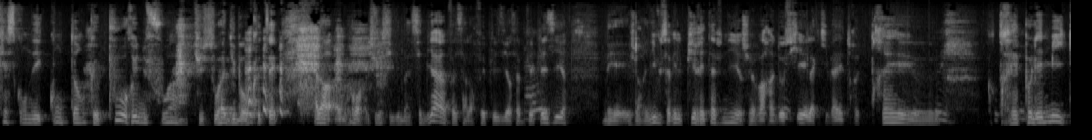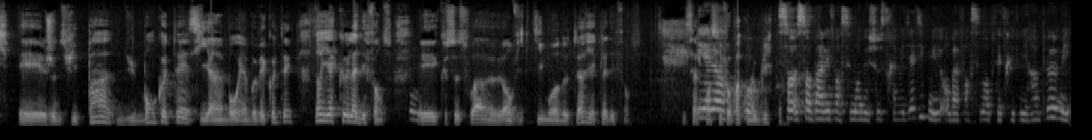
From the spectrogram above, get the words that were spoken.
qu'est-ce qu'on est content que pour une fois tu sois du bon côté." Alors euh, bon, je me suis dit bah, c'est bien, enfin, ça leur fait plaisir, ça me ah fait plaisir. Mais je leur ai dit, vous savez, le pire est à venir. Je vais avoir un dossier là qui va être très euh, très polémique et je ne suis pas du bon côté. Mm. S'il y a un bon et un mauvais côté, non, il n'y a que la défense. Mm. Et que ce soit euh, en victime ou en auteur, il n'y a que la défense. Et ça, je pense qu'il ne faut pas qu'on l'oublie. Sans, parler forcément de choses très médiatiques, mais on va forcément peut-être y venir un peu. Mais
